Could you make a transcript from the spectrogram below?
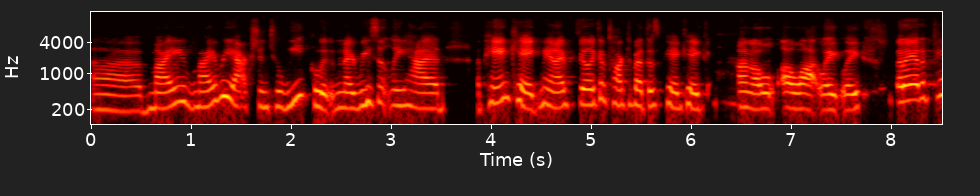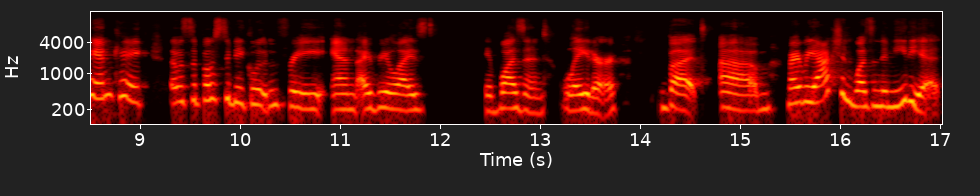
uh, my my reaction to wheat gluten. I recently had a pancake. Man, I feel like I've talked about this pancake on a, a lot lately. But I had a pancake that was supposed to be gluten free, and I realized it wasn't later but um, my reaction wasn't immediate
